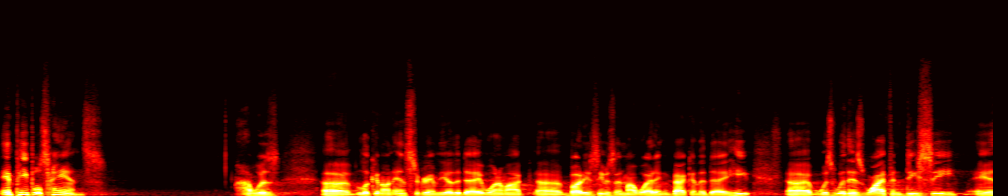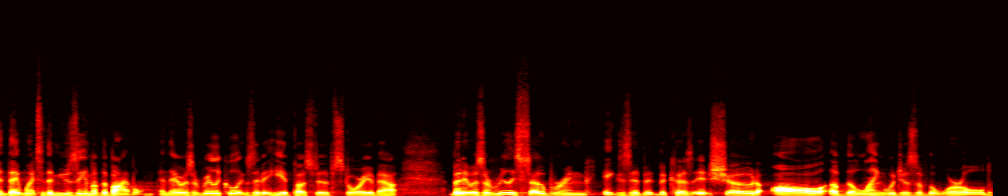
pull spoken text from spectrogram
in people's hands. I was uh, looking on Instagram the other day. One of my uh, buddies, he was in my wedding back in the day. He uh, was with his wife in D.C., and they went to the Museum of the Bible. And there was a really cool exhibit he had posted a story about. But it was a really sobering exhibit because it showed all of the languages of the world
